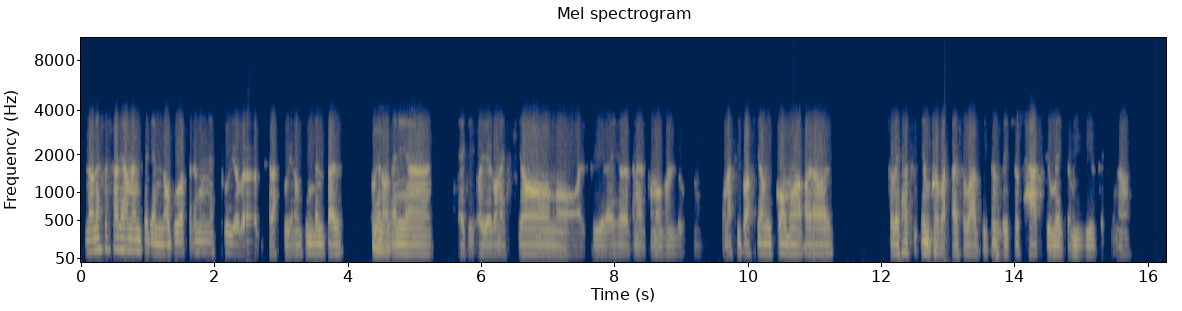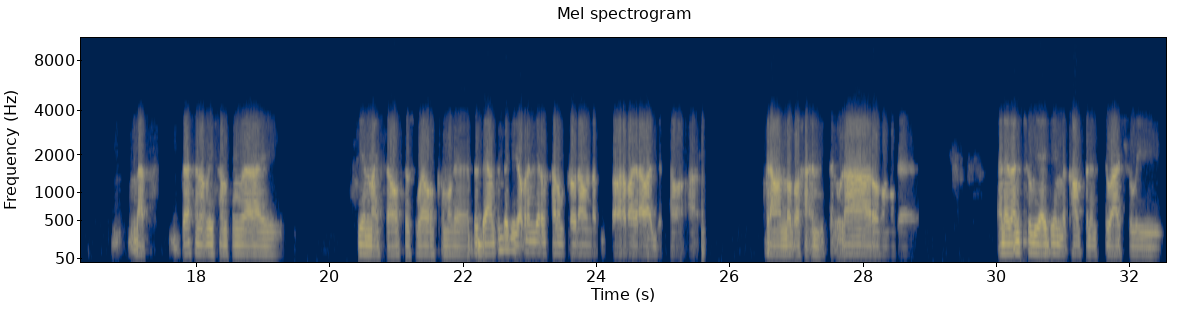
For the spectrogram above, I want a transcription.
no necesariamente que no pudo hacer en un estudio, pero que se las tuvieron que inventar porque no Ujú. tenía X o Y conexión o el privilegio de tener como una situación cómoda para grabar. So they had to improvise a lot because they just had to make the music, you know. that's definitely something that I see in myself as well. Como que desde antes de que yo aprendiera a usar un programa en la computadora para grabar, yo estaba ah, grabando cosas en mi celular o como que. And eventually I gained the confidence to actually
